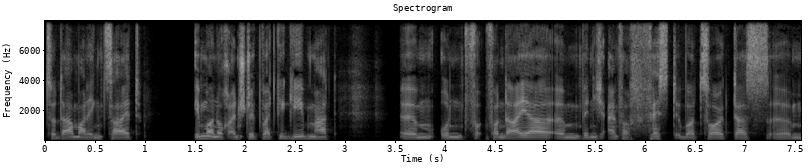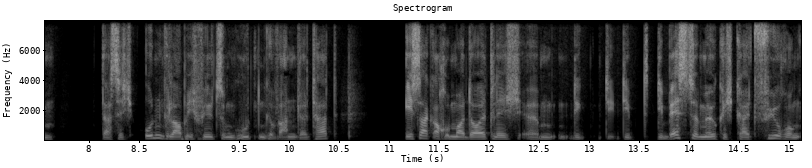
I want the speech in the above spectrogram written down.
zur damaligen Zeit immer noch ein Stück weit gegeben hat. Ähm, und von daher ähm, bin ich einfach fest überzeugt, dass, ähm, dass sich unglaublich viel zum Guten gewandelt hat. Ich sage auch immer deutlich, die, die, die beste Möglichkeit, Führung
